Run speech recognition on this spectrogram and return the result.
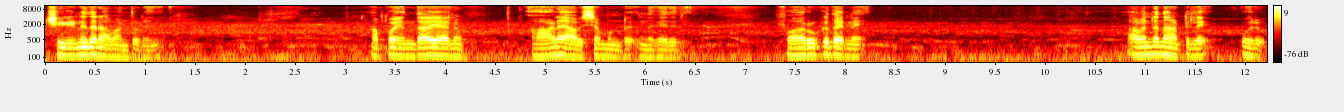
ക്ഷീണിതരാവാൻ തുടങ്ങി. അപ്പോൾ എന്തായാലും ആളെ ആവശ്യമുണ്ട് എന്ന് കരുതി. ഫാറൂഖ് തന്നെ അവന്റെ നാട്ടിലെ ഒരു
